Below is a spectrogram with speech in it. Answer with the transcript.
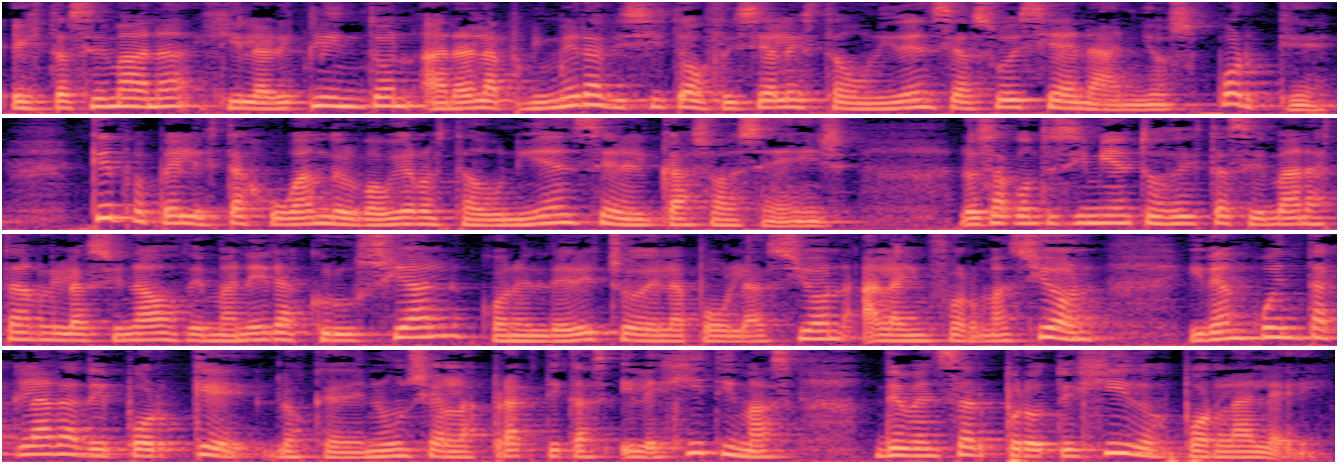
Esta semana, Hillary Clinton hará la primera visita oficial estadounidense a Suecia en años. ¿Por qué? ¿Qué papel está jugando el gobierno estadounidense en el caso Assange? Los acontecimientos de esta semana están relacionados de manera crucial con el derecho de la población a la información y dan cuenta clara de por qué los que denuncian las prácticas ilegítimas deben ser protegidos por la ley.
